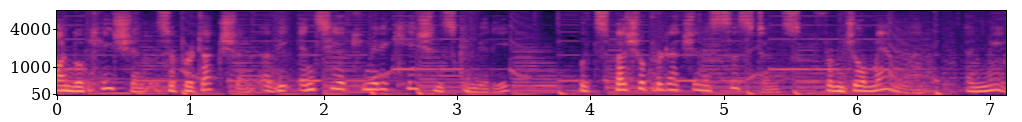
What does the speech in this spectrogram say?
On Location is a production of the NCSEA Communications Committee with special production assistance from Joe Manlin and me.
